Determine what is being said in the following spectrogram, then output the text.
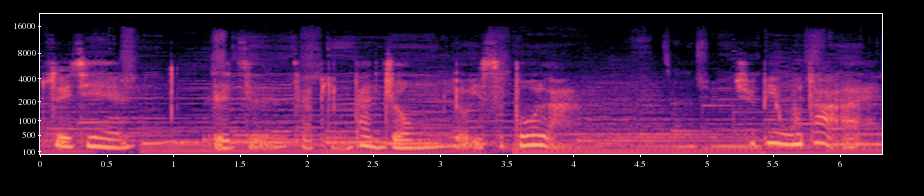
最近日子在平淡中有一丝波澜，却并无大碍。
